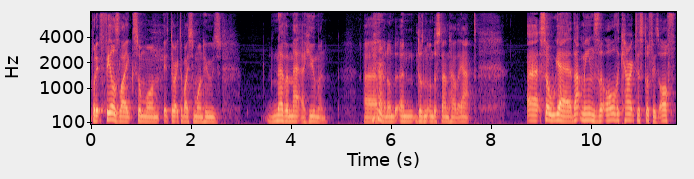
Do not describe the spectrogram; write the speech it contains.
but it feels like someone, it's directed by someone who's never met a human um, and, under, and doesn't understand how they act. Uh, so, yeah, that means that all the character stuff is off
